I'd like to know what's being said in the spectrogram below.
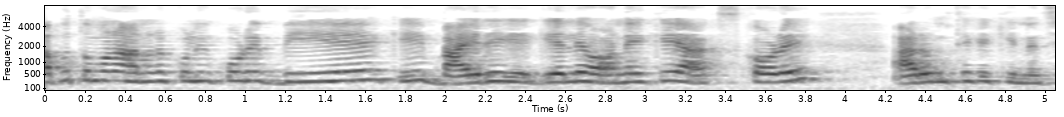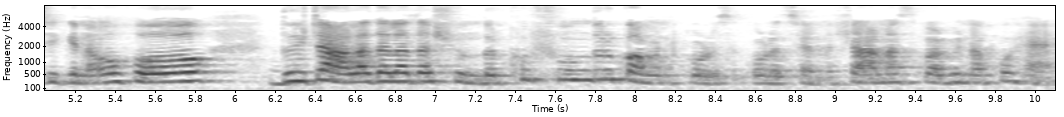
আপু, তোমার আনারকলি পরে বিয়ে কি? বাইরে গেলে অনেকে আক্স করে, আরং থেকে কিনেছি কিনা। ওহো, দুইটা আলাদা আলাদা সুন্দর, খুব সুন্দর কমেন্ট করেছেন। শাহনাজ পারবিন আপু হ্যাঁ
